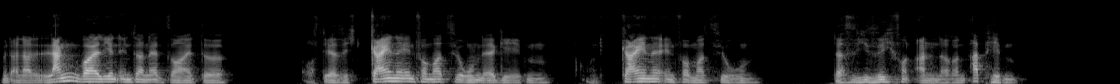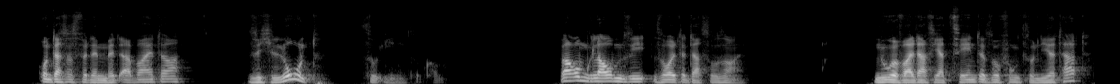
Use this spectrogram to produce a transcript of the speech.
mit einer langweiligen Internetseite, aus der sich keine Informationen ergeben und keine Informationen dass sie sich von anderen abheben. Und dass es für den Mitarbeiter sich lohnt, zu ihnen zu kommen. Warum glauben Sie, sollte das so sein? Nur weil das Jahrzehnte so funktioniert hat?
